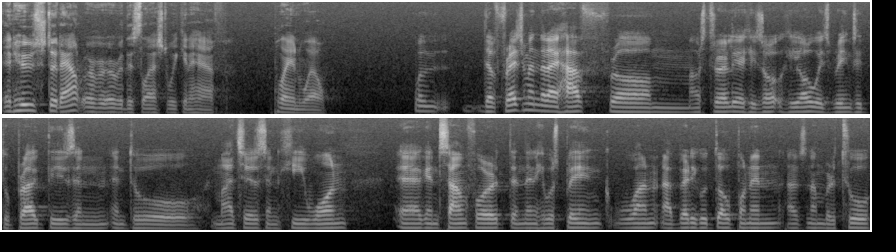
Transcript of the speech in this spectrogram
And who stood out over, over this last week and a half playing well? Well, the freshman that I have from Australia, he's al- he always brings it to practice and, and to matches, and he won against Samford, and then he was playing one a very good opponent as number two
